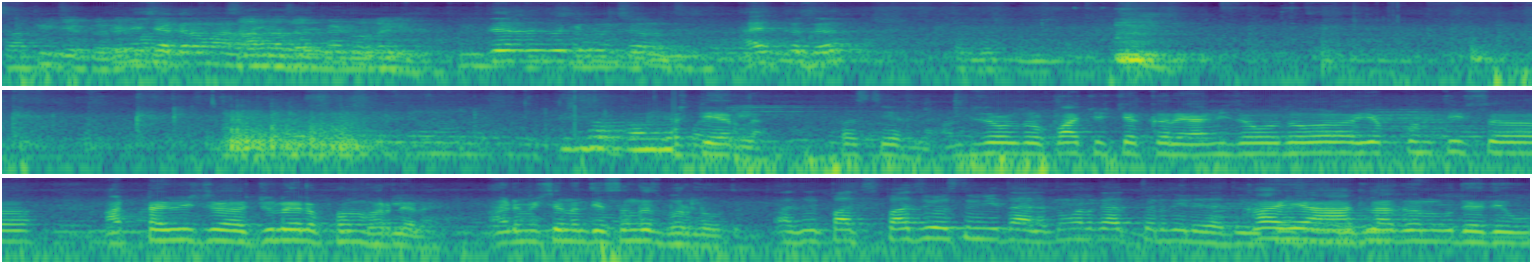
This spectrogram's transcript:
सातवी चक्कर आहे. किती चक्र मारल्या? सात हजार पेट्रोल लागेल. विद्यार्थ्यांचं किती नुकसान होतं? आहेत का सर? फर्स्ट इयरला फर्स्ट इयरला आमची जवळजवळ पाचवी चक्कर आहे आम्ही जवळजवळ एकोणतीस अठ्ठावीस जुलैला फॉर्म भरलेला आहे. ॲडमिशन ते संघच भरलं होतं. आज पाच पाच दिवस तुम्ही इथं आला तुम्हाला काय उत्तर दिले जाते? काय हे आज लागन उद्या देऊ.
